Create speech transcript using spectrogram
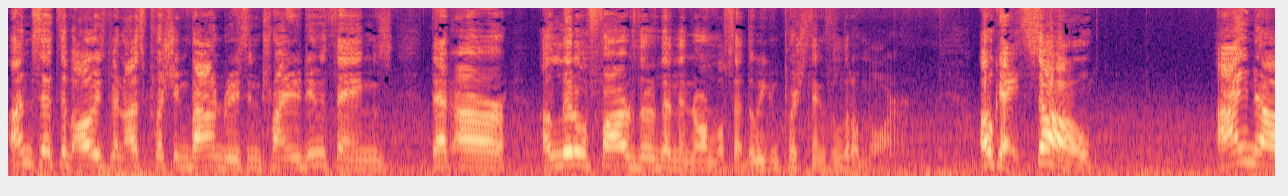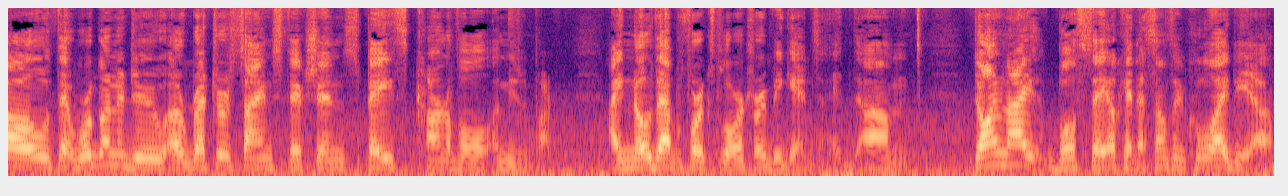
unsets have always been us pushing boundaries and trying to do things that are a little farther than the normal set, that we can push things a little more. Okay, so I know that we're going to do a retro science fiction space carnival amusement park. I know that before exploratory begins. Um, Dawn and I both say, okay, that sounds like a cool idea.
